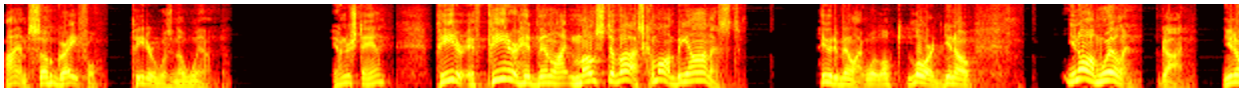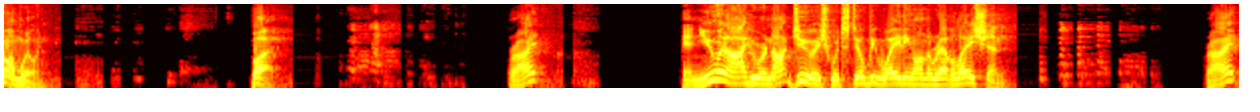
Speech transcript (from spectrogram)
I am so grateful Peter was no wimp. You understand? Peter, if Peter had been like most of us, come on, be honest. He would have been like, well, okay, Lord, you know, you know I'm willing, God. You know I'm willing. But, right? And you and I, who are not Jewish, would still be waiting on the revelation. Right?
